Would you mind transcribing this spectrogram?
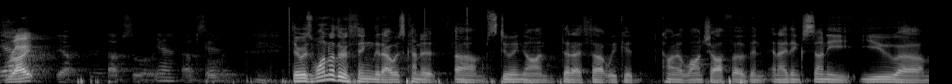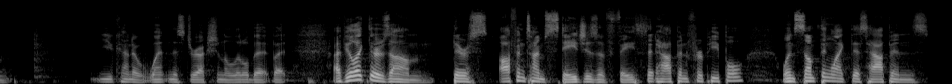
Yeah. right? Yeah, absolutely. Yeah, Absolutely. There was one other thing that I was kind of um, stewing on that I thought we could kind of launch off of, and, and I think Sonny, you um, you kind of went in this direction a little bit, but I feel like there's um, there's oftentimes stages of faith that happen for people. When something like this happens,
